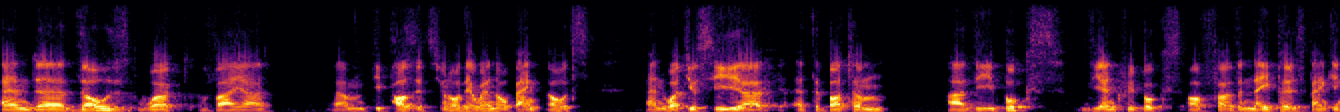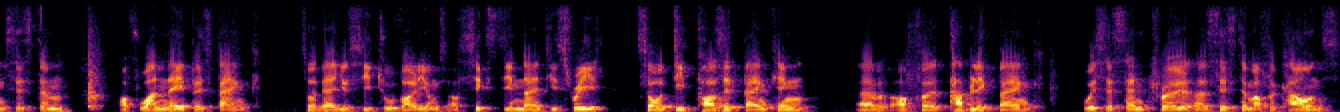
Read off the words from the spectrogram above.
And uh, those worked via um, deposits, you know, there were no banknotes. And what you see uh, at the bottom are the books, the entry books of uh, the Naples banking system of one Naples bank. So there you see two volumes of 1693 so deposit banking uh, of a public bank with a central uh, system of accounts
